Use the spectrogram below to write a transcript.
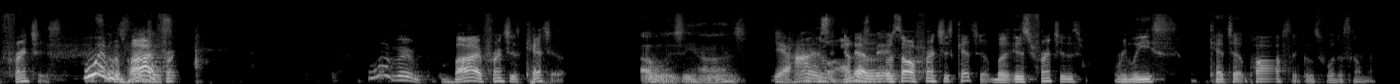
French's. Who Whoever is buy French's? Fren- whoever buy French's ketchup. I've only seen Heinz. Yeah, Heinz. I, is know, the I best never bet. saw French's ketchup, but it's French's release ketchup popsicles for the summer.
